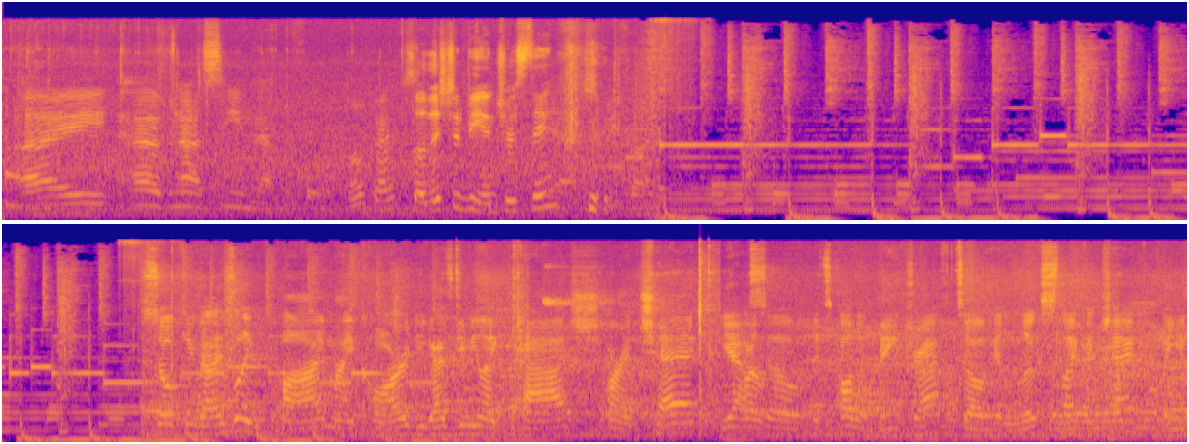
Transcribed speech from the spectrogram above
I have not seen that before. Okay. So this should be interesting. It should be fun. So if you guys like buy my car, do you guys give me like cash or a check? Yeah, Or- so it's called a bank draft. So it looks like a check, but you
